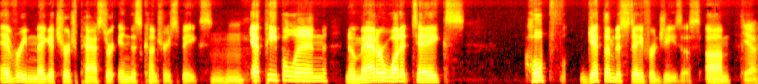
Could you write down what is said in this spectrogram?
every megachurch pastor in this country speaks. Mhm. Get people in, no matter what it takes. Hope, get them to stay for Jesus. Um, Yeah.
